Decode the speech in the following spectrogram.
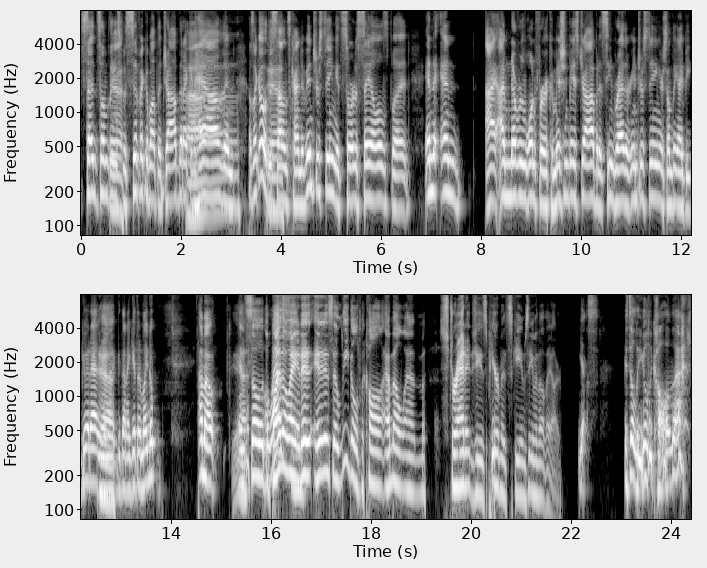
said something Yeah. specific about the job that I could have, and Uh, I was like, oh, this yeah. sounds kind of interesting. It's sort of sales, but and and I I'm never one for a commission based job, but it seemed rather interesting or something I'd be good at. And Yeah. then, I, then I get there, I'm like, nope, I'm out. And so the Oh, by the way, it is it is illegal to call MLM strategies pyramid schemes, even though they are. yes, it's illegal to call them that.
